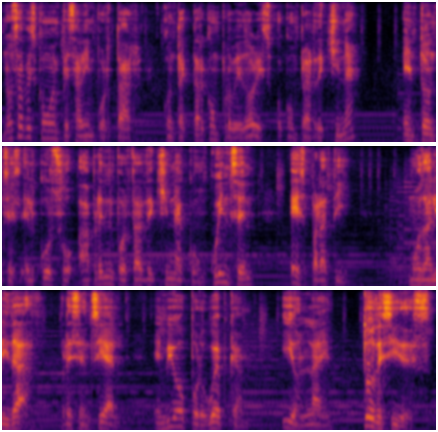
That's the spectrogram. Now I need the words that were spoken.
¿No sabes cómo empezar a importar, contactar con proveedores o comprar de China? Entonces el curso Aprende a importar de China con Quinsen es para ti. Modalidad, presencial, en vivo por webcam y online. Tú decides.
